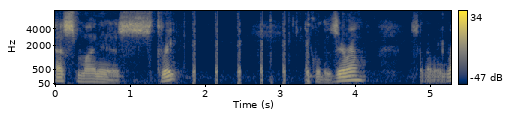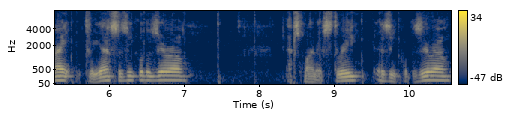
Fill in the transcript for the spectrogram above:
s minus 3, equal to 0. So then we write 3s is equal to 0, s minus 3 is equal to 0,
